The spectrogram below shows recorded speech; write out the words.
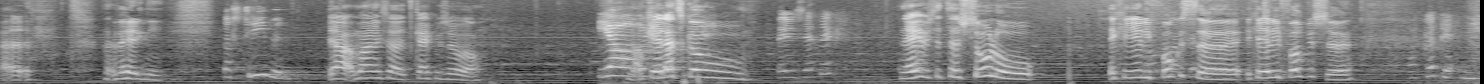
Eh, dat weet ik niet. Dat streamen. Ja, maakt niks uit, kijken we zo wel. Ja, Nou, Oké, let's go! Bij wie zet ik? Nee, we zitten solo. Ik ga jullie focussen. Ik ga jullie focussen. Ja, het niet.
